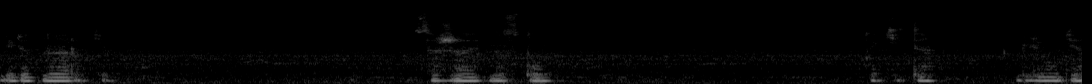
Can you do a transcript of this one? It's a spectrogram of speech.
берет на руки. Сажает на стол. Какие-то люди,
